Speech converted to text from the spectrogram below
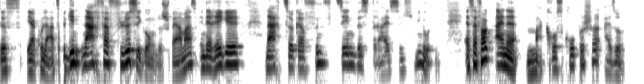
des Ejakulats beginnt nach Verflüssigung des Spermas, in der Regel nach circa 15 bis 30 Minuten. Es erfolgt eine makroskopische, also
